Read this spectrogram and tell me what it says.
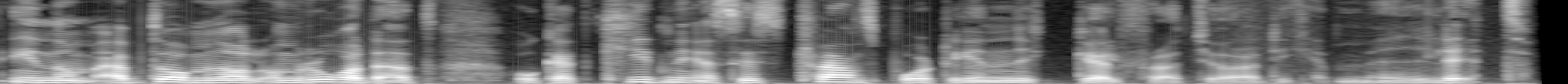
inom abdominalområdet och att Kidney Assist Transport är en nyckel för att göra det möjligt.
